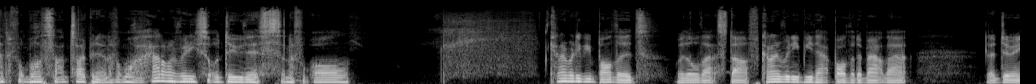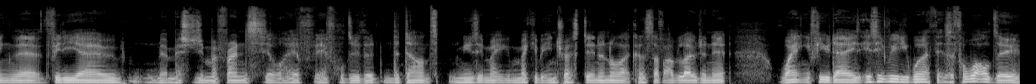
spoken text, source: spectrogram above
And I thought, well, I started typing it, and I thought, well, how do I really sort of do this? And I thought, well, can I really be bothered with all that stuff? Can I really be that bothered about that? You know, doing the video, messaging my friends, still if if we'll do the the dance music, make make it a bit interesting and all that kind of stuff, uploading it, waiting a few days. Is it really worth it? So for what I'll do,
